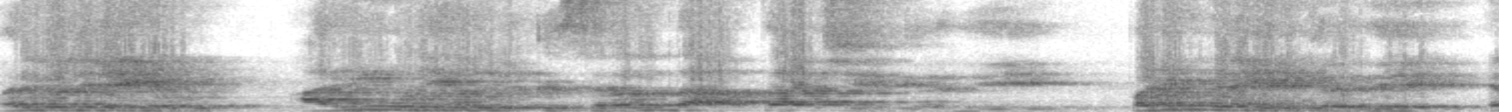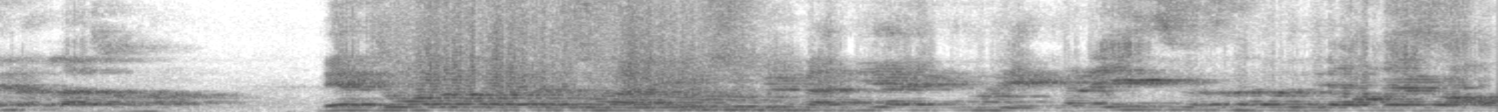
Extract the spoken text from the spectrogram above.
வருவதிலேயும் அறிவுடையவர்களுக்கு சிறந்த அத்தாட்சி இருக்கிறது படிப்பினை இருக்கிறது என்று அல்லாஹ் சொல்றான் நேற்று ஓதப்பட்ட சூழல் யூசுப் என்ற அத்தியாயத்தினுடைய கடைசி வசனத்தை பற்றி அவன் பேசுவான்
